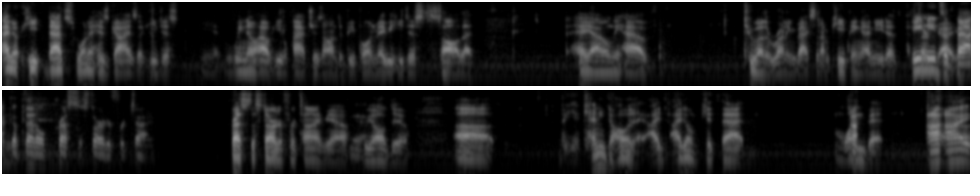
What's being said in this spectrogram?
I know he, that's one of his guys that he just, we know how he latches on to people, and maybe he just saw that, hey, I only have two other running backs that I'm keeping. I need a. a He needs a who can backup that'll press the starter for time. Press the starter for time. Yeah, Yeah. we all do. Uh, but yeah, Kenny Golladay, I I don't get that one bit. I Uh, I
